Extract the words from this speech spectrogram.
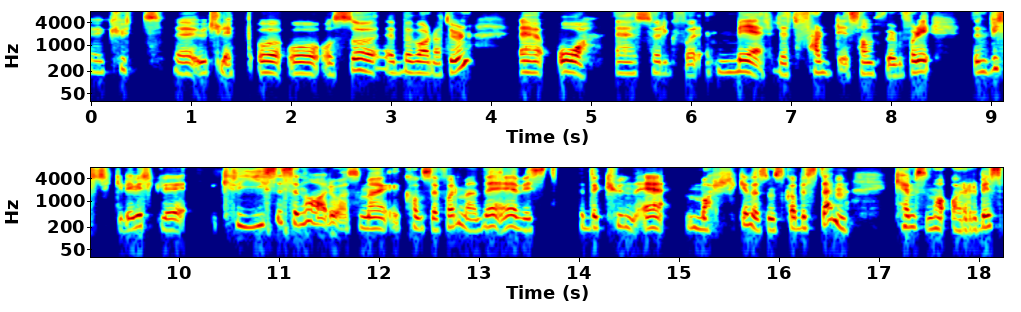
eh, kutte eh, utslipp og, og også bevare naturen, og sørge for et mer rettferdig samfunn. Fordi den virkelig, virkelig krisescenarioet som jeg kan se for meg, det er hvis det kun er markedet som skal bestemme hvem som har arbeids,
